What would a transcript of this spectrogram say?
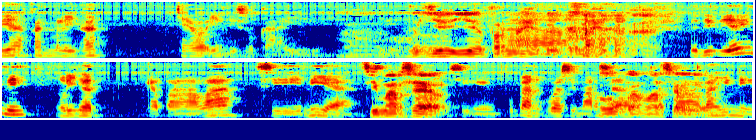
dia akan melihat cewek yang disukai Ah, Gitu. oh iya iya pernah Nah. itu pernah itu Ah. jadi dia ini ngelihat katakanlah si ini ya. Si Marcel. Si bukan bukan si Marcel, Oh, bukan Marcel, katakanlah ini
